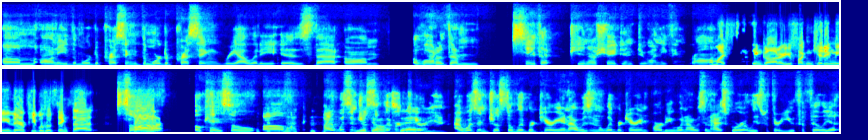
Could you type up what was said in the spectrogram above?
um ani the more depressing the more depressing reality is that um a lot of them say that pinochet didn't do anything wrong Oh my fucking god, are you fucking kidding me? There are people who think that. so fuck. okay so um? I wasn't just a don't say. libertarian. I wasn't just a libertarian. I was in the Libertarian Party when I was in high school, or at least with their youth affiliate.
